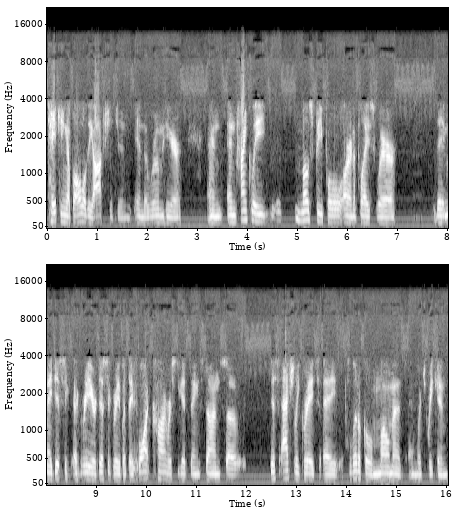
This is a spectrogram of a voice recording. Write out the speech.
taking up all of the oxygen in the room here. And, and frankly, most people are in a place where they may disagree or disagree, but they want Congress to get things done. So this actually creates a political moment in which we can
